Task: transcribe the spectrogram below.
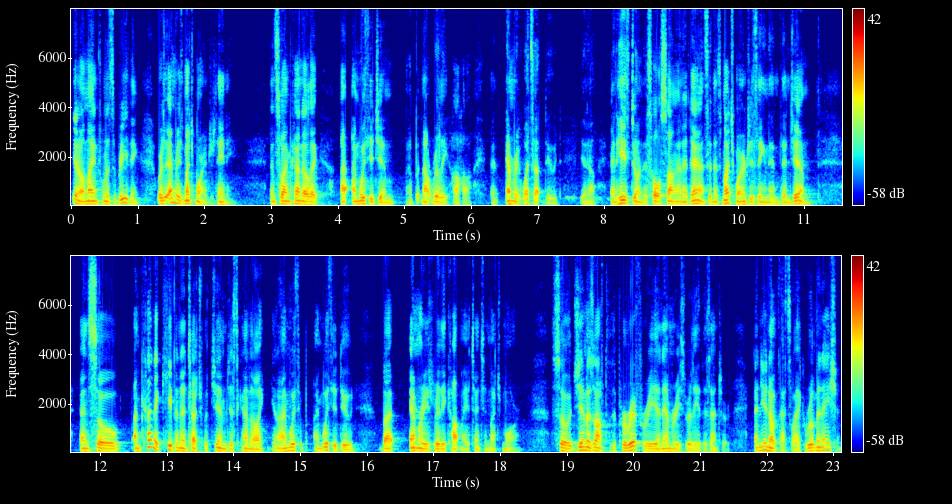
You know, mindfulness of breathing. Whereas Emery's much more entertaining. And so I'm kind of like, I- am with you, Jim, but not really, haha. And Emery, what's up, dude? You know, and he's doing this whole song and a dance, and it's much more interesting than, than Jim. And so I'm kind of keeping in touch with Jim, just kind of like, you know, I'm with, I'm with you, dude. But Emery's really caught my attention much more. So Jim is off to the periphery, and Emery's really at the center. And you know that's like rumination.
